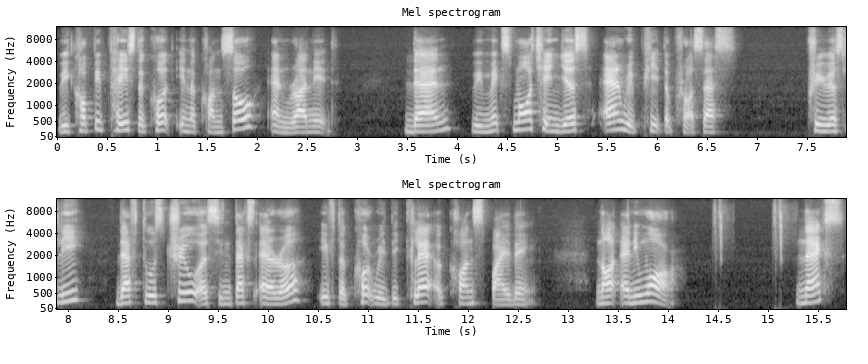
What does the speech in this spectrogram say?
We copy-paste the code in the console and run it. Then, we make small changes and repeat the process. Previously, DevTools threw a syntax error if the code redeclared a const binding. Not anymore. Next,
